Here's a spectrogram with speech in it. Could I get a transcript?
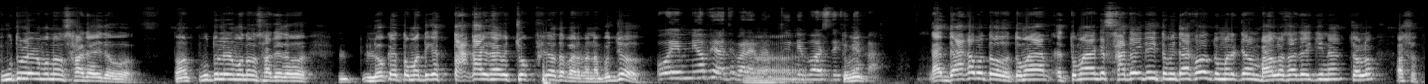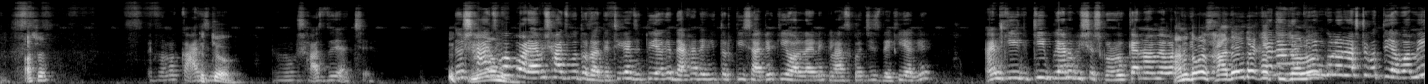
পুতুলের মতন সাজাই দেবো। তোমার পুতুলের মতন সাজাই দেবো। লোকে তোমার দিকে তাকাই থাকবে চোখ ফেরাতে পারবে না বুঝছ? ও এমনিও ফেরাতে পারে না। নে তুমি দেখা। আর দেখাবো তো তোমার তোমার আগে সাজাই দিই তুমি দেখো তোমার কেমন ভালো সাজাই কিনা। চলো আসো আসো। আমার কাজ? সাজতে যাচ্ছে। কি সাজবো পরে আমি সাজবো তোর রাতে ঠিক আছে তুই আগে দেখা দেখি তোর কি সাজে কি অনলাইনে ক্লাস করছিস দেখি আগে। আমি কি কি কেন বিশ্বাস করব? কেন আমি আমার আমি তোমার সাজাই দেখাচ্ছি চলো। গুলো নষ্ট করতে যাব আমি?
